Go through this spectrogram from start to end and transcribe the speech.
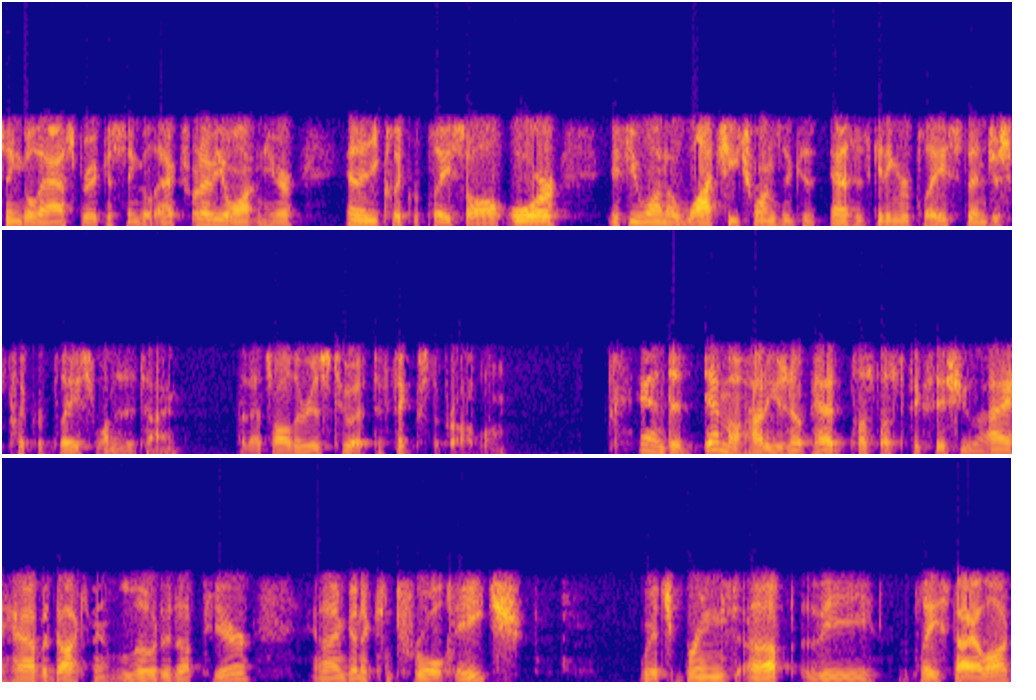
single asterisk, a single X, whatever you want in here, and then you click replace all. Or if you want to watch each one as it's getting replaced, then just click replace one at a time. but that's all there is to it to fix the problem. And to demo how to use Notepad++ to fix issue, I have a document loaded up here, and I'm going to Control H, which brings up the replace dialog,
